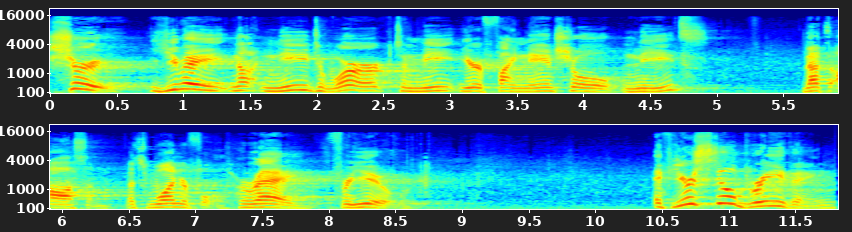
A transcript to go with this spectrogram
Sure, you may not need to work to meet your financial needs. That's awesome. That's wonderful. Hooray for you. If you're still breathing,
